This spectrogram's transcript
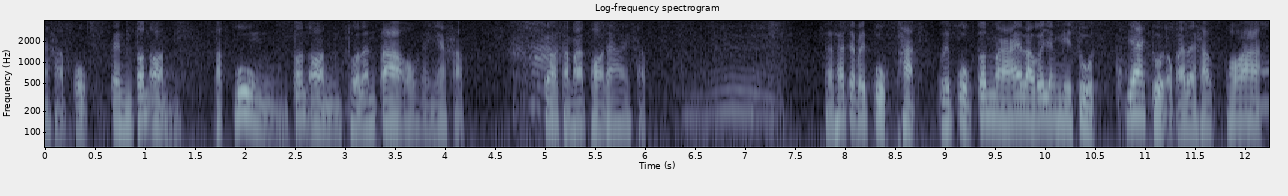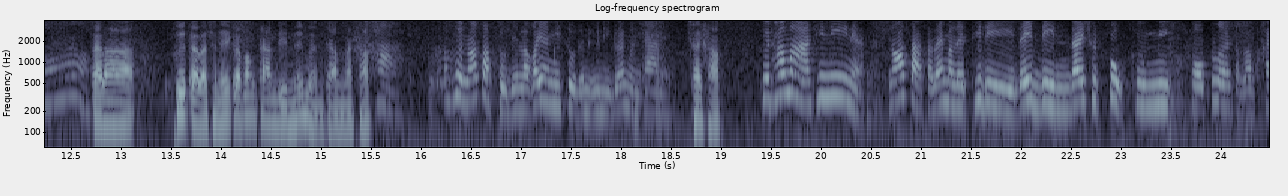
นะครับปลูกเป็นต้นอ่อนผักบุ้งต้นอ่อนถั่วลันเตาอะไรเงี้ยครับ ค่ะก็สามารถเพาะได้ครับ อืมแต่ถ้าจะไปปลูกผักหรือปลูกต้นไม้เราก็ยังมีสูตรแยกสูตรออกไปเลยครับ เพราะว่าอ๋อแต่ละพืชแต่ละชนิดก็ต้องการดินไม่เหมือนกันนะครับ ค่ะ ก็คือนอกจากสูตรนี้เราก็ยังมีสูตรอื่นๆอีกด้วยเหมือนกัน ใช่ครับ คือถ้ามาที่นี่เนี่ยนอกจากจะได้เมล็ดที่ดีได้ดินได้ชุดปลูกคือมีครบเลยสำหรับใคร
